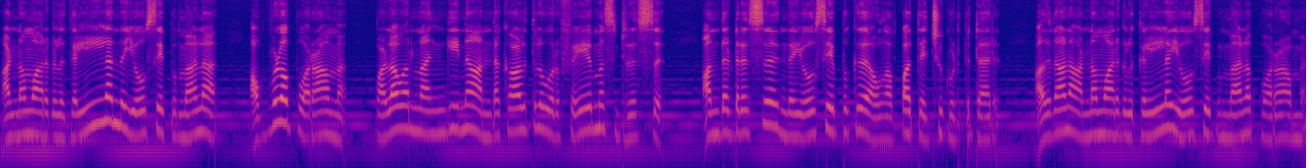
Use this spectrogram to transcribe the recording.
அண்ணமார்களுக்கு எல்லாம் இந்த யோசேப்பு மேல அவ்வளோ பொறாம. பலவர்ண அங்கின்னா அந்த காலத்துல ஒரு ஃபேமஸ் ட்ரெஸ்ஸு அந்த ட்ரெஸ்ஸு இந்த யோசேப்புக்கு அவங்க அப்பா தைச்சு கொடுத்துட்டாரு. அதனால அண்ணமார்களுக்கு எல்லாம் யோசேப்பு மேல பொறாம.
